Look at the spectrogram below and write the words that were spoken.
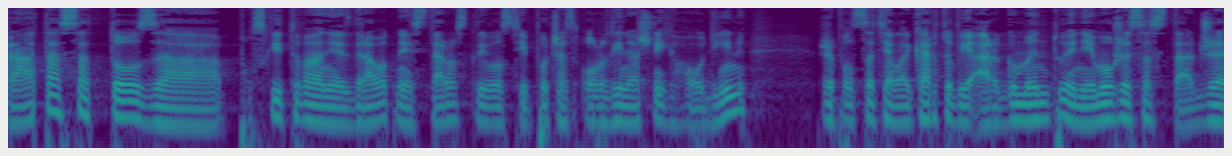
Ráta sa to za poskytovanie zdravotnej starostlivosti počas ordinačných hodín, že v podstate lekár to vyargumentuje. Nemôže sa stať, že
